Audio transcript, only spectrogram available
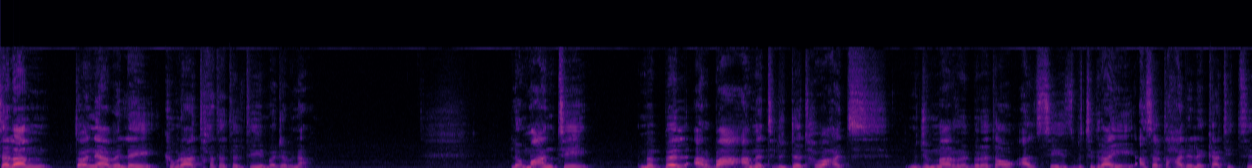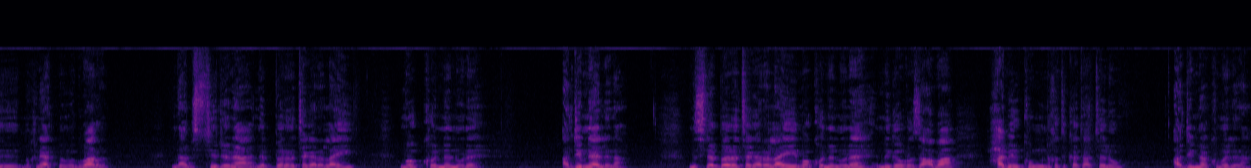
ሰላም ጥዕና ያበለይ ክቡራት ተኸታተልቲ መደብና ሎም መዓንቲ መበል 40 ዓመት ልደት ህወሓት ምጅማር ብረታዊ ቃልሲ ህዝቢ ትግራይ 11 ለካቲት ምክንያት ብምግባር ናብ ስቱድዮና ነበረ ተጋዳላይ መኮነን ውነህ ዓዲምና ኣለና ምስ ነበረ ተጋዳላይ መኮነን ውነህ ንገብሮ ዛዕባ ሓቢርኩም ንክትከታተሉ ዓዲምናኩም ኣለና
